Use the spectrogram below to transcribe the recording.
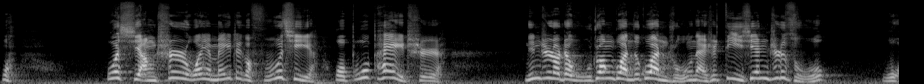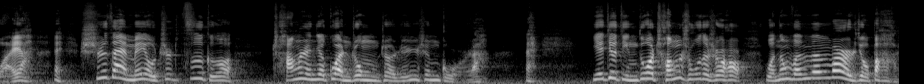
我我想吃，我也没这个福气呀，我不配吃啊！您知道这武庄观的观主乃是地仙之祖，我呀，哎，实在没有资资格。尝人家罐中这人参果啊，哎，也就顶多成熟的时候，我能闻闻味儿就罢了。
